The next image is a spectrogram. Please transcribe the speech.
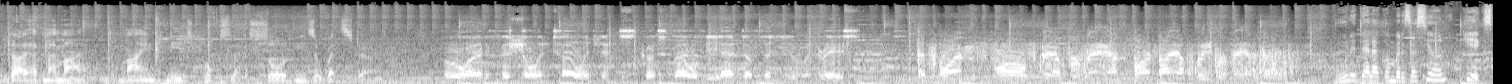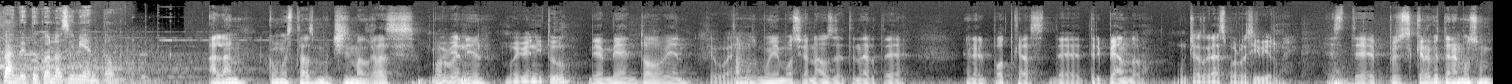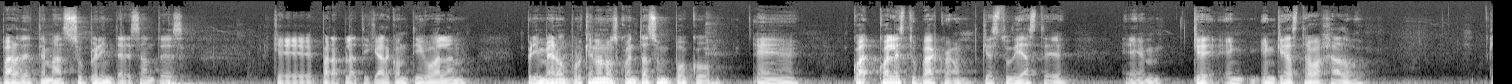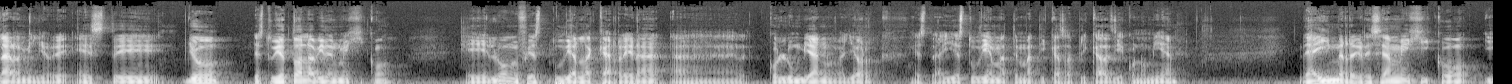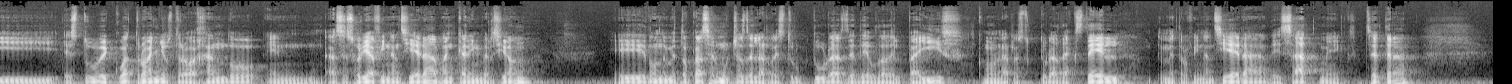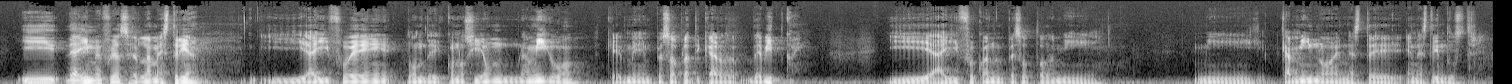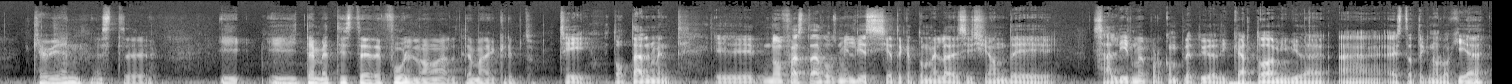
And I have my mind. The mind needs books like a sword needs a whetstone. Oh, artificial intelligence could spell the end of the human race. It's one small step for man, one giant leap for mankind. Únete a la conversación y expande tu conocimiento. Alan, ¿cómo estás? Muchísimas gracias por Muy bien, venir. Muy bien, ¿y tú? Bien, bien, todo bien. Qué bueno. Estamos muy emocionados de tenerte en el podcast de Tripeando. Muchas gracias por recibirme. Este, pues creo que tenemos un par de temas súper interesantes que para platicar contigo, Alan. Primero, ¿por qué no nos cuentas un poco eh, cuál, cuál es tu background? ¿Qué estudiaste? Eh, ¿qué- en, qué has trabajado? Claro, Emilio. eh, Este, yo estudié toda la vida en México. eh, luego me fui a estudiar la carrera a Columbia, Nueva York. Ahí estudié matemáticas aplicadas y economía. De ahí me regresé a México y estuve cuatro años trabajando en asesoría financiera, banca de inversión, eh, donde me tocó hacer muchas de las reestructuras de deuda del país, como la reestructura de Axtel, de Metrofinanciera, de Satmex, etcétera. Y de ahí me fui a hacer la maestría. Y ahí fue donde conocí a un amigo que me empezó a platicar de Bitcoin. Y ahí fue cuando empezó toda mi, mi camino en, este, en esta industria. Qué bien. Este, y, y te metiste de full, ¿no? Al tema de cripto. Sí, totalmente. Eh, no fue hasta 2017 que tomé la decisión de salirme por completo y dedicar toda mi vida a, a esta tecnología,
